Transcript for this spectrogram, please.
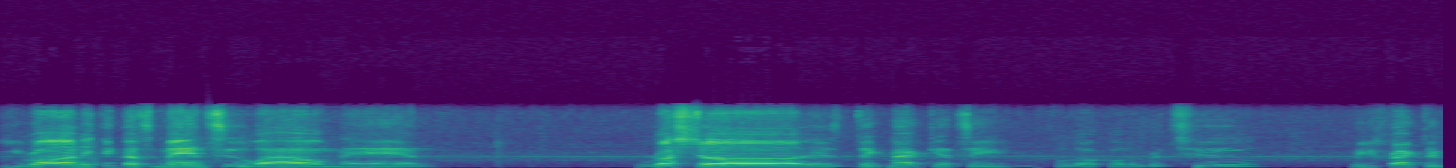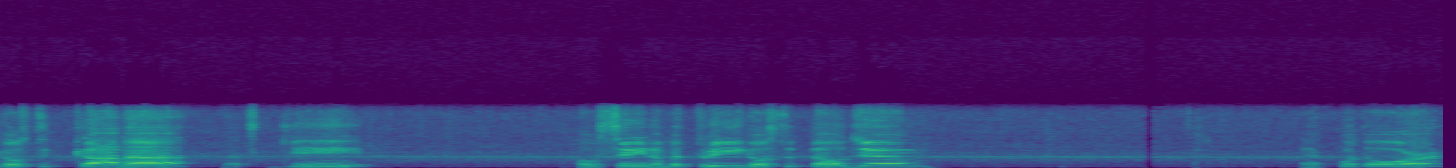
Iran, I think that's man too. Wow, man. Russia is Dick Mac gets a Fuleco number two. Refractor goes to Ghana. That's Gabe. Host city number three goes to Belgium. Ecuador,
